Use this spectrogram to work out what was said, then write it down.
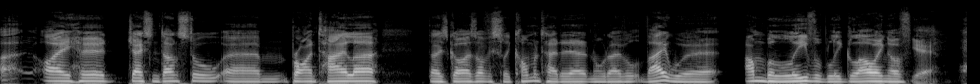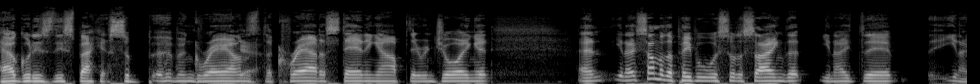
Uh, I heard Jason Dunstall, um, Brian Taylor, those guys obviously commentated out at Nord Oval. They were unbelievably glowing of Yeah. How good is this back at suburban grounds? Yeah. The crowd are standing up, they're enjoying it. And, you know, some of the people were sort of saying that, you know, they're, you know,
